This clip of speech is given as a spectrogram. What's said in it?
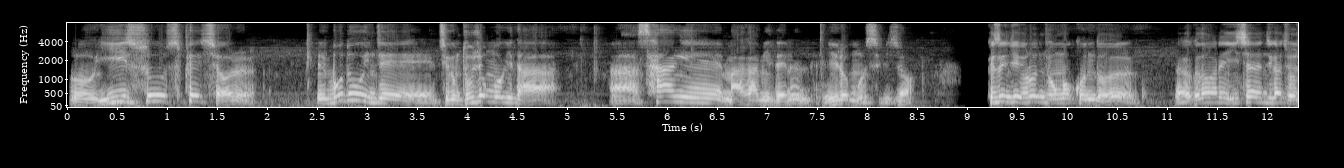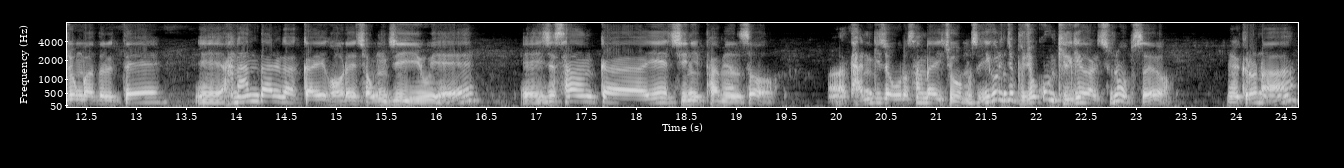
어, 이수 스페셜. 모두 이제 지금 두 종목이 다 아, 상해 마감이 되는 이런 모습이죠. 그래서 이제 이런 종목군들 어, 그동안에 2차 연지가 조정받을 때 한한달 가까이 거래 정지 이후에 예, 이제 상한가에 진입하면서 어, 단기적으로 상당히 좋은 모습. 이걸 이제 무조건 길게 갈 수는 없어요. 예, 그러나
